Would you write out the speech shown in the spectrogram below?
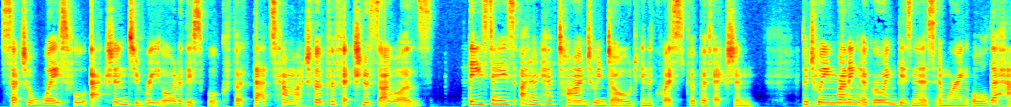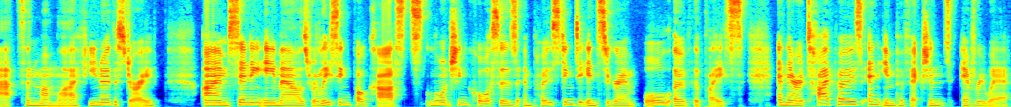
Such a wasteful action to reorder this book, but that's how much of a perfectionist I was. These days, I don't have time to indulge in the quest for perfection. Between running a growing business and wearing all the hats and mum life, you know the story. I'm sending emails, releasing podcasts, launching courses, and posting to Instagram all over the place. And there are typos and imperfections everywhere.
